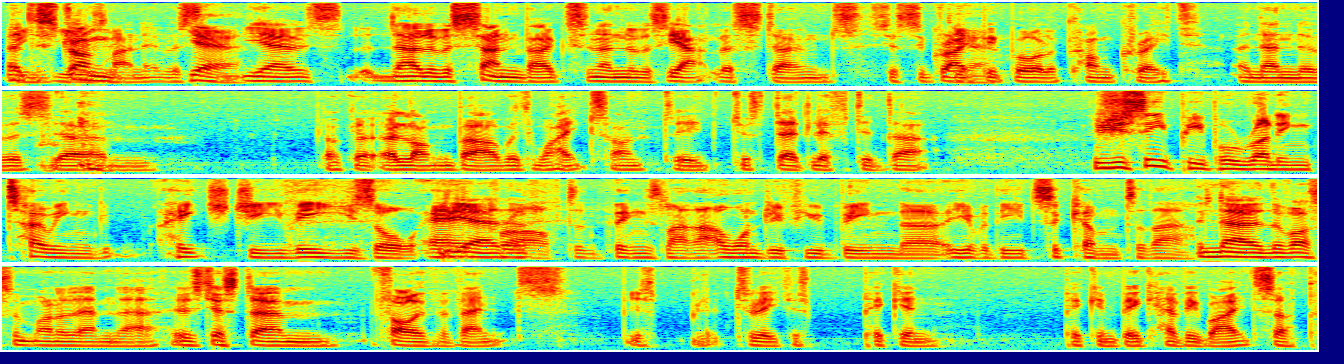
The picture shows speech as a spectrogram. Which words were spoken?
At the strongman, it was Yeah. yeah. It was, now there was sandbags, and then there was the Atlas stones. It's just a great Yeah. big ball of concrete, and then there was um, like a, a long bar with weights on. So he just deadlifted that. Did you see people running, towing HGVs or Yeah, aircraft and things like that? I wonder if you'd been, uh, whether you'd succumbed to that. No, there wasn't one of them there. It was just um, five events, just literally just picking, picking big heavy weights up,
